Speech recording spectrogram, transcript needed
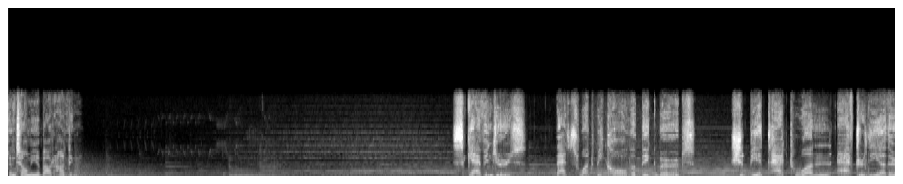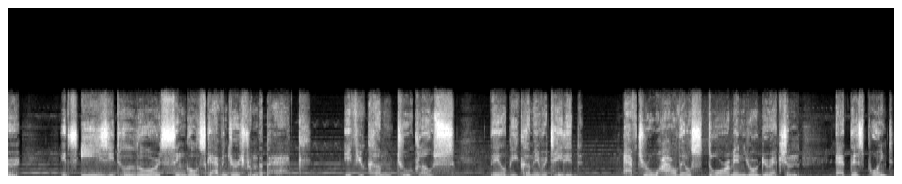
and tell me about hunting. Scavengers. That's what we call the big birds. Should be attacked one after the other. It's easy to lure single scavengers from the pack. If you come too close, they'll become irritated. After a while, they'll storm in your direction. At this point,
